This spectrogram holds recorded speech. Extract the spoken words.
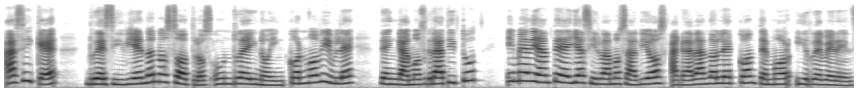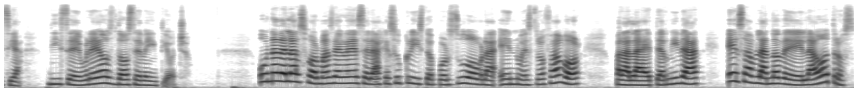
Así que, recibiendo nosotros un reino inconmovible, tengamos gratitud y mediante ella sirvamos a Dios agradándole con temor y reverencia, dice Hebreos 12:28. Una de las formas de agradecer a Jesucristo por su obra en nuestro favor para la eternidad es hablando de Él a otros.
